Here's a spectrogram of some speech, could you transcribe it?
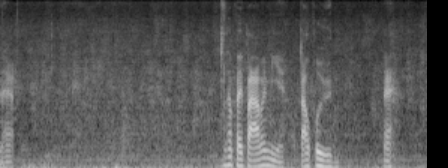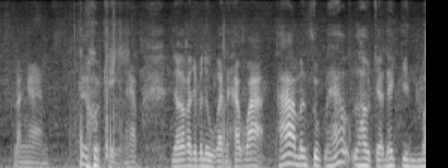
นะฮะถ้าไฟฟ้าไม่มีเตาฟืนนะพลังงาน โอเคนะครับ เดี๋ยวเราก็จะมาดูกันนะครับว่าถ้ามันสุกแล้วเราจะได้กินไหม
